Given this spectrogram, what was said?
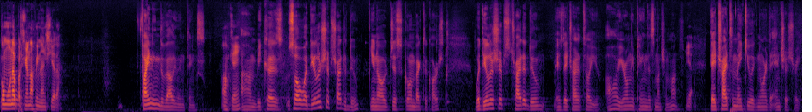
Como una persona financiera. Finding the value in things. Ok. Um, because so what dealerships try to do, you know, just going back to cars, what dealerships try to do is they try to tell you, oh, you're only paying this much a month. Yeah. They try to make you ignore the interest rate.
